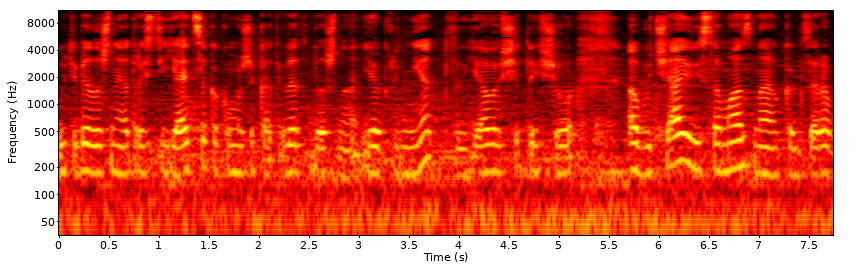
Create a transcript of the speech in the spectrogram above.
у тебя должны отрасти яйца, как у мужика, тогда ты должна. Я говорю, нет, я вообще-то еще обучаю и сама знаю, как, зараб...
